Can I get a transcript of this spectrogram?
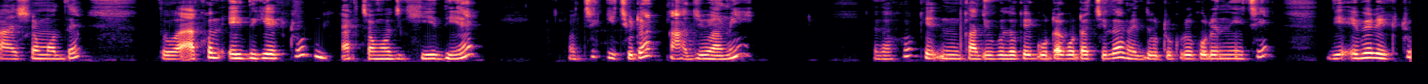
পায়েসের মধ্যে, তো এখন এই দিকে একটু এক চামচ ঘি দিয়ে হচ্ছে কিছুটা কাজু আমি দেখো কাজুগুলোকে গোটা গোটা ছিল, আমি দু টুকরো করে নিয়েছি। দিয়ে এবার একটু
